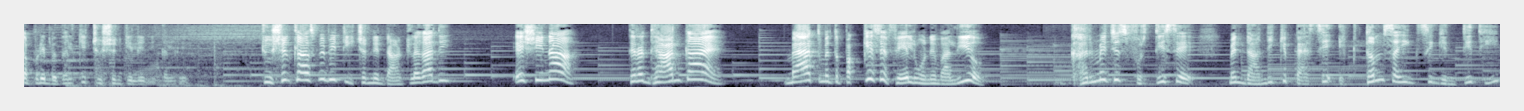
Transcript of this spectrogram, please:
कपड़े बदल के ट्यूशन के लिए निकल गई। ट्यूशन क्लास में भी टीचर ने डांट लगा दी। ए शीना, तेरा ध्यान कहाँ है? मैथ में तो पक्के से फेल होने वाली हो। घर में जिस फुर्ती से मैं नानी के पैसे एकदम सही से गिनती थी,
